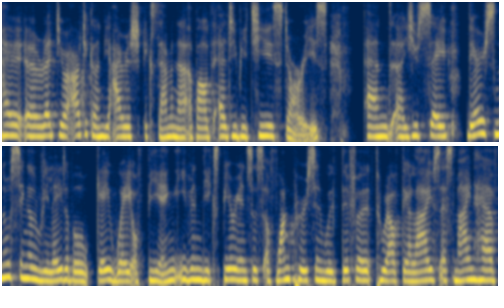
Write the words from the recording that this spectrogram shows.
I uh, read your article in the Irish Examiner about LGBT stories. And uh, you say there is no single relatable gay way of being. Even the experiences of one person will differ throughout their lives, as mine have.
